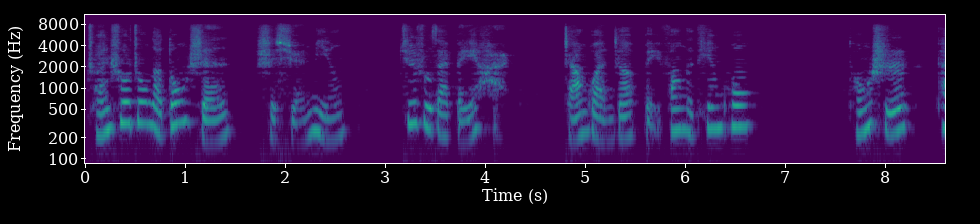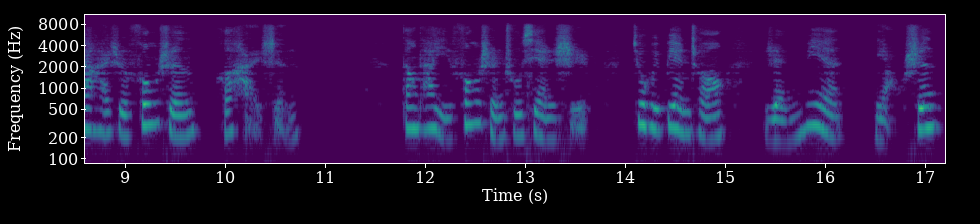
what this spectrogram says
传说中的东神是玄冥，居住在北海，掌管着北方的天空。同时，他还是风神和海神。当他以风神出现时，就会变成人面鸟身，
